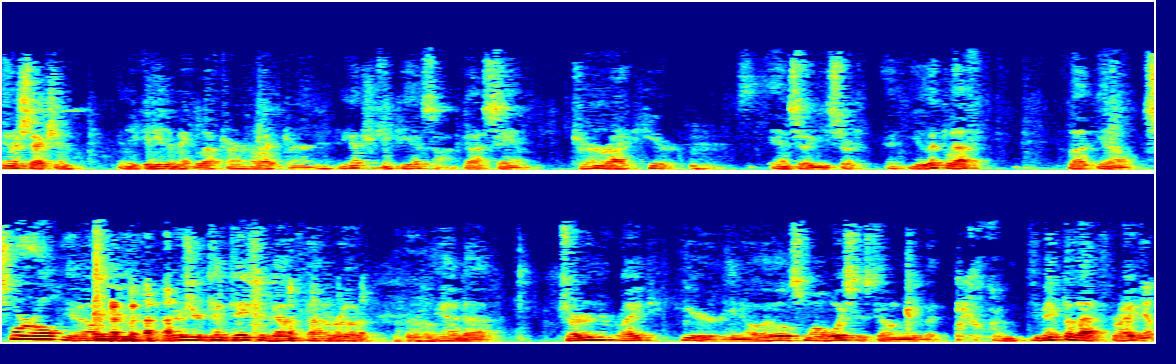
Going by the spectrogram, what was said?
intersection and you can either make a left turn or a right turn, and you got your GPS on, God's saying, turn right here. And so you start, you look left, but, you know, squirrel, you know, you- there's your temptation down, down the road. And, uh, turn right here, you know, a little small voice is telling you, but you make the left, right? Yep.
